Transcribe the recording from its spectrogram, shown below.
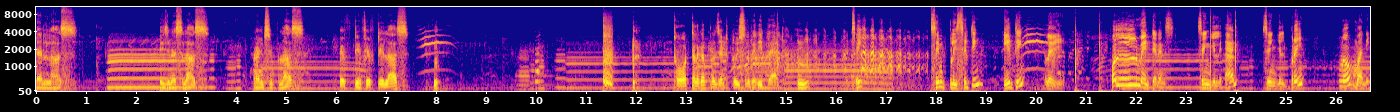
Ten loss business loss friendship loss fifty fifty loss టోటల్గా present position very bad simply sitting eating playing full maintenance single hand single brain no money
